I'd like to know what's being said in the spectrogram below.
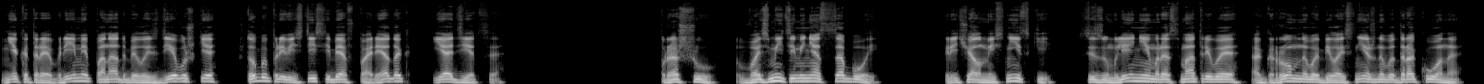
Некоторое время понадобилось девушке, чтобы привести себя в порядок и одеться. «Прошу, возьмите меня с собой!» — кричал Мясницкий, с изумлением рассматривая огромного белоснежного дракона,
